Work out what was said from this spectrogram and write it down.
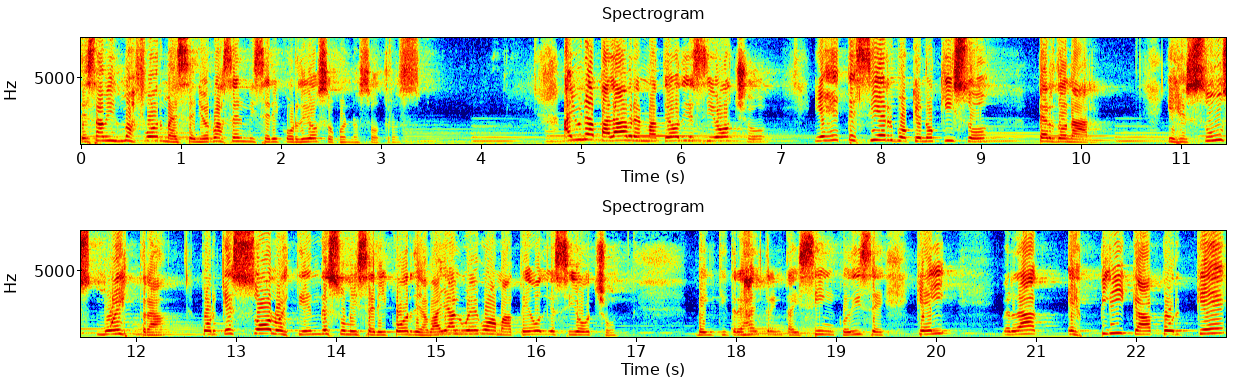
de esa misma forma el Señor va a ser misericordioso con nosotros. Hay una palabra en Mateo 18 y es este siervo que no quiso perdonar. Y Jesús muestra por qué solo extiende su misericordia. Vaya luego a Mateo 18, 23 al 35. Dice que él, ¿verdad? Explica por qué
